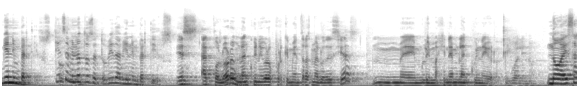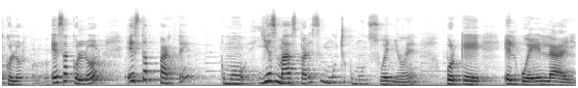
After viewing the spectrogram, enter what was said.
bien invertidos. 15 minutos de tu vida bien invertidos. ¿Es a color o en blanco y negro? Porque mientras me lo decías, me lo imaginé en blanco y negro. Igual y no. No, es a color. Es a color. Esta parte, como. Y es más, parece mucho como un sueño, ¿eh? Porque él vuela y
